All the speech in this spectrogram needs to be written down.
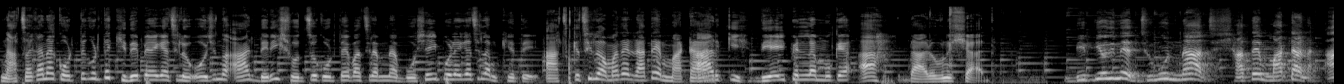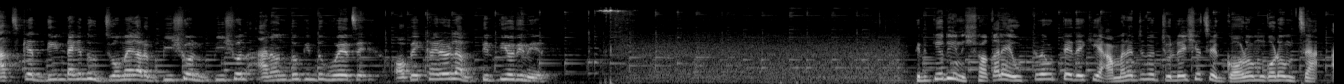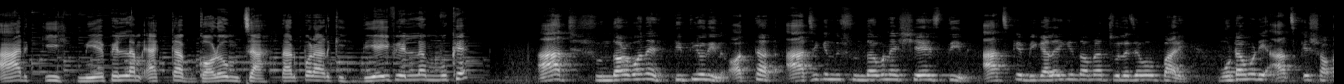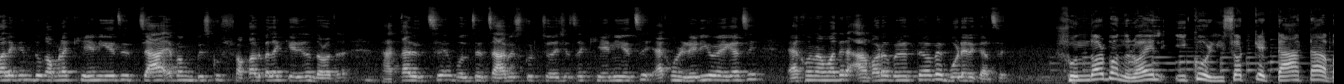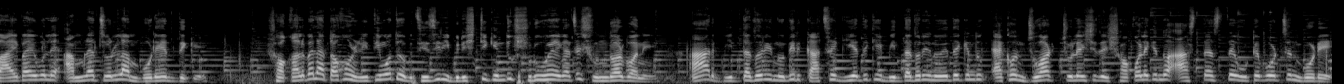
নাচাগানা করতে করতে খিদে পেয়ে গেছিল ওই জন্য আর দেরি সহ্য করতে পারছিলাম না বসেই পড়ে গেছিলাম খেতে। আজকে ছিল আমাদের রাতে মাটা আর কি দিয়েই ফেললাম মুখে আহ দারুণ স্বাদ। দ্বিতীয় দিনে ঝুমুর নাচ সাথে মাটান। আজকের দিনটা কিন্তু জমে গেল ভীষণ ভীষণ আনন্দ কিন্তু হয়েছে। অপেক্ষায় রইলাম তৃতীয় দিনের। তৃতীয় দিন সকালে উঠতে উঠতে দেখি আমাদের জন্য চলে এসেছে গরম গরম চা। আর কি, নিয়ে ফেললাম এক কাপ গরম চা। তারপর আর কি, দিয়েই ফেললাম মুখে। আজ সুন্দরবনের তৃতীয় দিন, অর্থাৎ আজই কিন্তু সুন্দরবনের শেষ দিন। আজকে বিকালেই কিন্তু আমরা চলে যাব বাড়ি। মোটামুটি আজকে সকালে কিন্তু আমরা খেয়ে নিয়েছি চা এবং বিস্কুট। সকালবেলায় কে যেন দরজা ধাক্কা দিচ্ছে, বলছে, চা, বিস্কুট চলে এসেছে, খেয়ে নিয়েছে। এখন রেডি হয়ে গেছে। এখন আমাদের আবারও বেরোতে হবে বোর্ডের কাছে। সুন্দরবন রয়্যাল ইকো রিসর্টকে টা টা বাই বাই বলে আমরা চললাম বোর্ডের দিকে। সকালবেলা তখন রীতিমতো ঝিঝিরি বৃষ্টি কিন্তু শুরু হয়ে গেছে সুন্দরবনে। আর বিদ্যাধরী নদীর কাছে গিয়ে দেখি বিদ্যাধরী নদীতে কিন্তু এখন জোয়ার চলে এসেছে, সকলে কিন্তু আস্তে আস্তে উঠে পড়ছেন বোর্ডে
